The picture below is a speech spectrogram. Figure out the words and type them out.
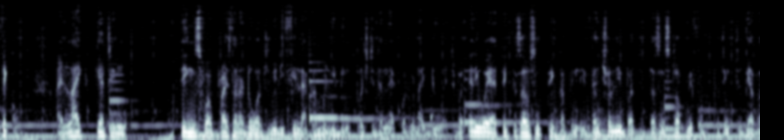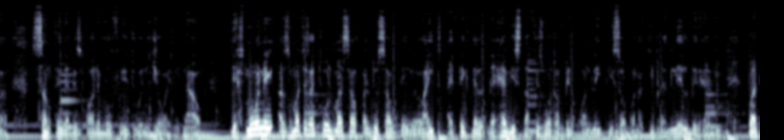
fickle. I like getting things for a price that I don't want to really feel like I'm really being punched in the neck when I do it. But anyway, I think this house will pick up in eventually, but it doesn't stop me from putting together something that is audible for you to enjoy. Now, this morning, as much as I told myself I'll do something light, I think the, the heavy stuff is what I've been on lately, so I'm gonna keep it a little bit heavy. But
